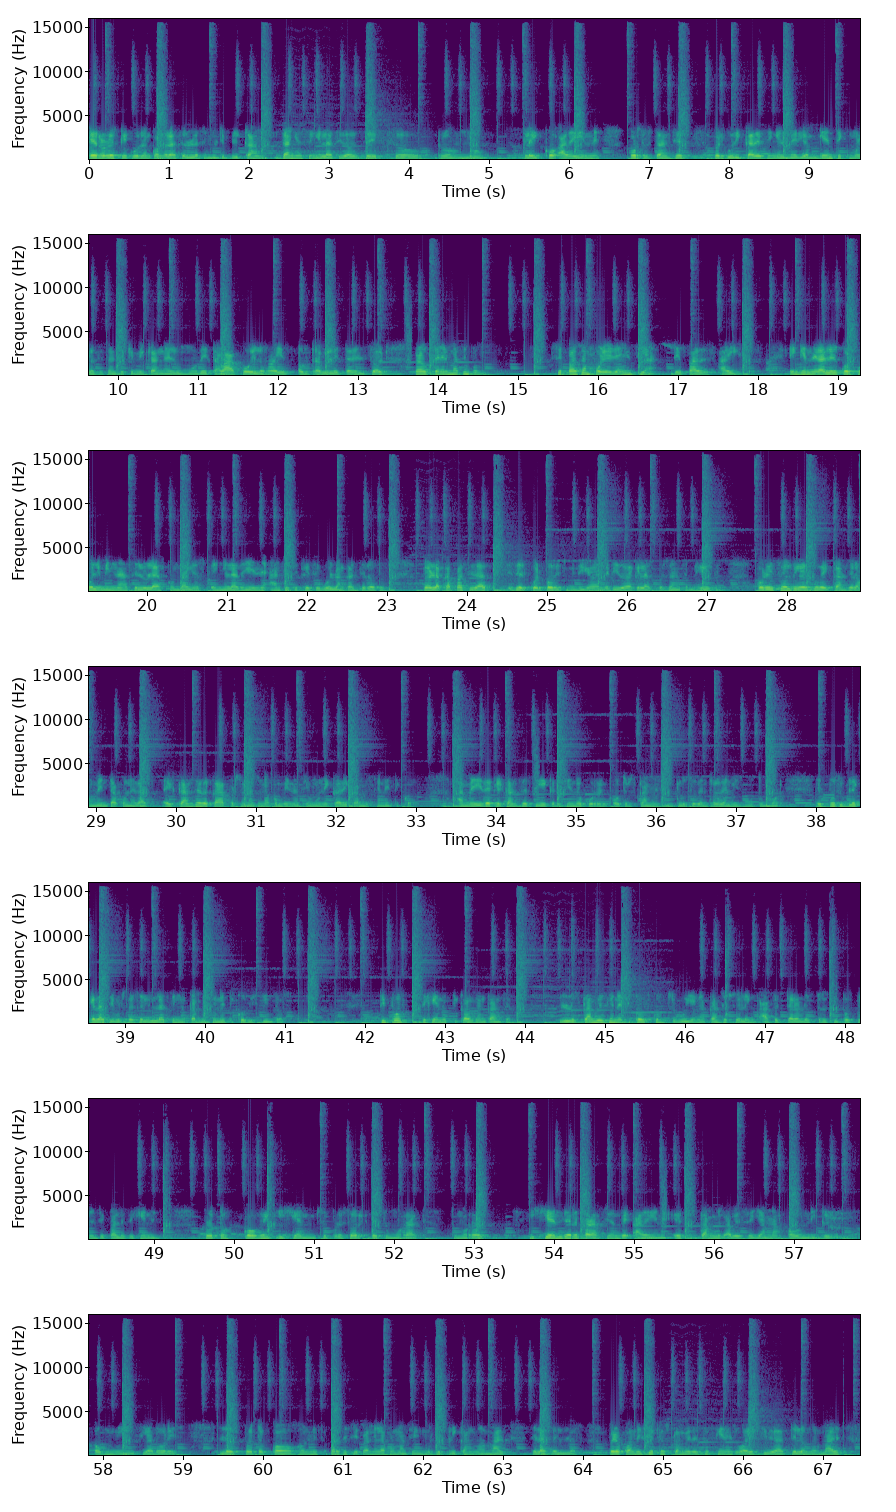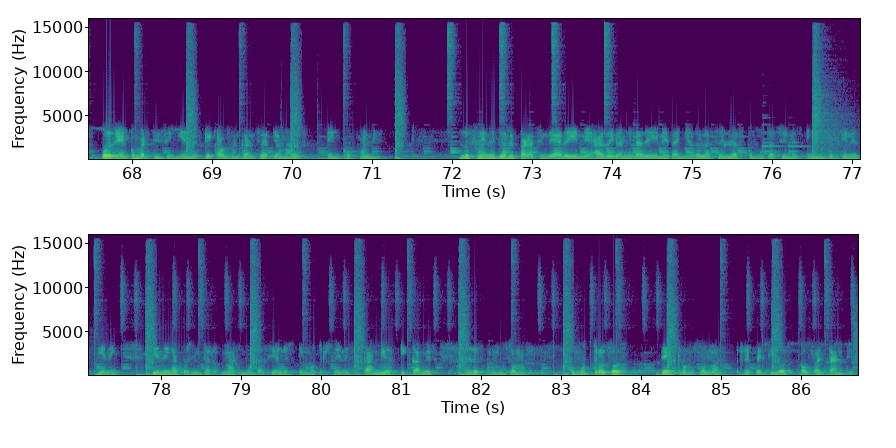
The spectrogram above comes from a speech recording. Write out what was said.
errores que ocurren cuando las células se multiplican, daños en el ácido deoxirribonucleico ADN por sustancias perjudicadas en el medio ambiente como las sustancias químicas en el humo de tabaco y los rayos ultravioleta del sol. Para obtener más información, se pasan por herencia de padres a hijos. En general, el cuerpo elimina células con daños en el ADN antes de que se vuelvan cancerosos, pero la capacidad del cuerpo disminuyó a medida que las personas envejecen. Por eso el riesgo de cáncer aumenta con la edad. El cáncer de cada persona es una combinación única de cambios genéticos. A medida que el cáncer sigue creciendo ocurren otros cambios incluso dentro del mismo tumor. Es posible que las diversas células tengan cambios genéticos distintos. Tipos de genes que causan cáncer. Los cambios genéticos contribuyen a cáncer suelen afectar a los tres tipos principales de genes, protocogen y gen supresor de tumoral, y gen de reparación de ADN. Estos cambios a veces se llaman omniciadores. Los protocojones participan en la formación y multiplican normal de las células, pero cuando hay ciertos cambios de estos genes o hay actividad de lo normal, podrían convertirse en genes que causan cáncer llamados encojones. Los genes de reparación de ADN arreglan el ADN dañado. Las células con mutaciones en estos genes tienen, tienden a presentar más mutaciones en otros genes, cambios y cambios en los cromosomas como trozos de cromosomas repetidos o faltantes.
